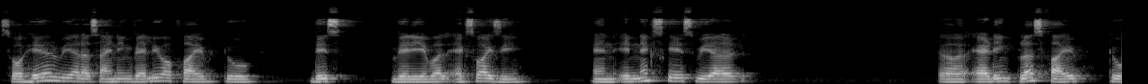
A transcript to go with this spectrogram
So here we are assigning value of 5 to this variable xyz and in next case we are uh, adding plus 5 to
